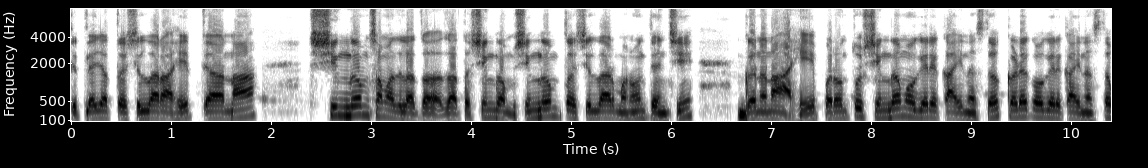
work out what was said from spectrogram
तिथल्या ज्या तहसीलदार आहेत त्यांना शिंगम समजला जा- जातं. शिंगम शिंगम तहसीलदार म्हणून त्यांची गणना आहे. परंतु शिंगम वगैरे काही नसतं कडक वगैरे काही नसतं.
